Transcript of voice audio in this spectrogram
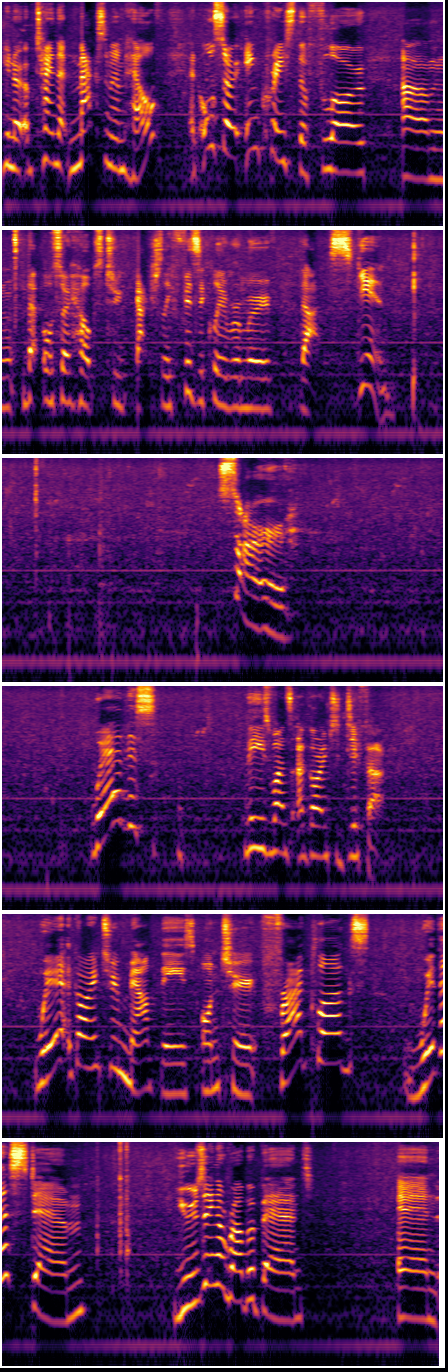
you know, obtain that maximum health and also increase the flow um, that also helps to actually physically remove that skin. So, where this, these ones are going to differ, we're going to mount these onto frag plugs with a stem using a rubber band and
